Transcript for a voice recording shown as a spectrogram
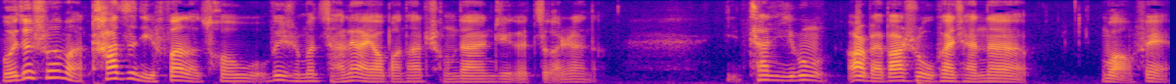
我就说嘛，他自己犯了错误，为什么咱俩要帮他承担这个责任呢？他一共二百八十五块钱的网费，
